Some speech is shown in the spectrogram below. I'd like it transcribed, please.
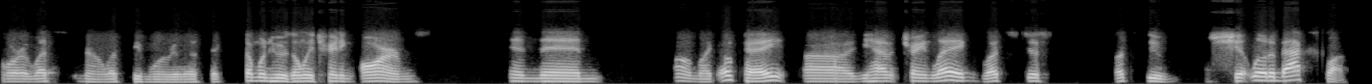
or let's no let's be more realistic someone who is only training arms and then Oh, I'm like, okay, uh, you haven't trained legs. Let's just let's do a shitload of back squats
